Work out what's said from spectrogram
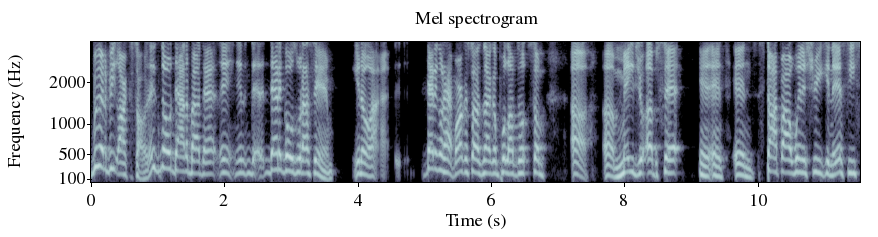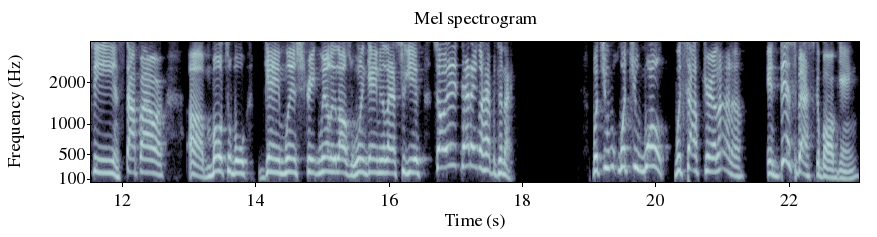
We're gonna beat Arkansas. There's no doubt about that. And, and that it goes without saying. You know, I, that ain't gonna happen. Arkansas is not gonna pull off some uh, uh major upset and, and and stop our winning streak in the SEC and stop our uh multiple game win streak. We only lost one game in the last two years, so it, that ain't gonna happen tonight. But you, what you want with South Carolina in this basketball game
